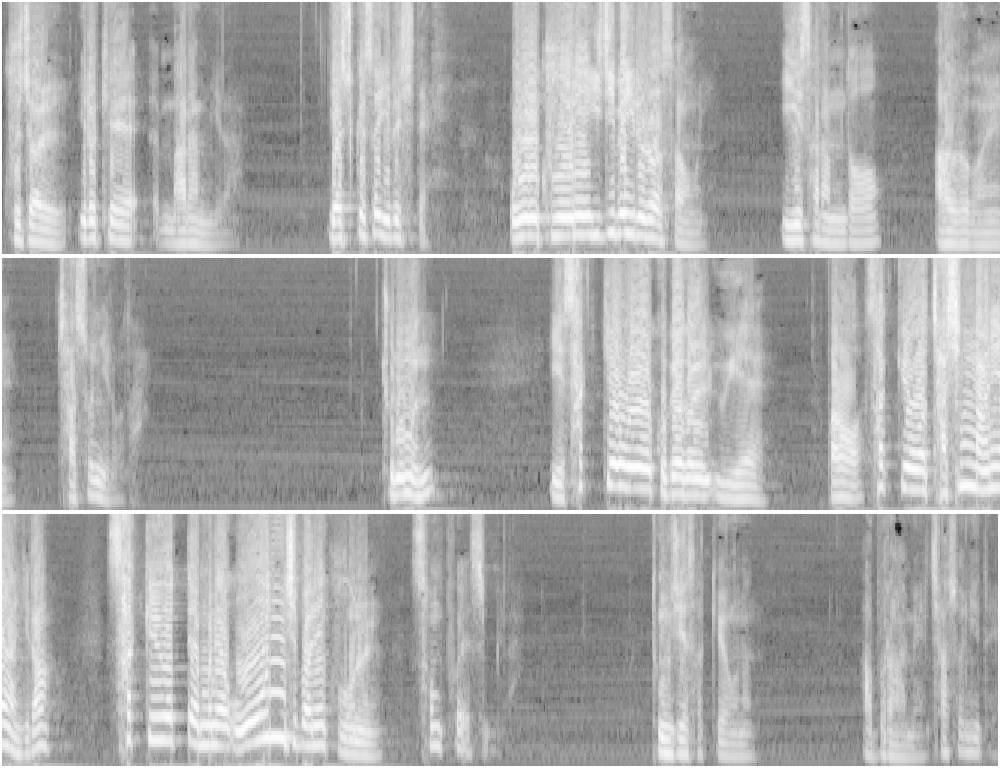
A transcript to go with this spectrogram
구절 이렇게 말합니다. 예수께서 이르시되 오늘 구원이 이 집에 이르러사오니 이 사람도 아브라함의 자손이로다. 주님은 이 사개오의 고백을 위해 바로 사개오 자신만이 아니라 사개오 때문에 온 집안의 구원을 선포했습니다. 둥지의 사개오는 아브라함의 자손이 돼요.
